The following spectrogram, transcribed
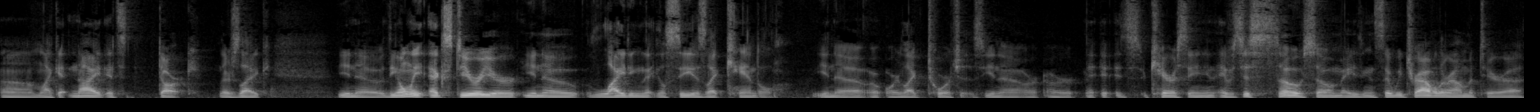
Um, like at night it's dark. There's like you know the only exterior you know lighting that you'll see is like candle you know or, or like torches you know or, or it, it's kerosene. It was just so so amazing. So we travel around matera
